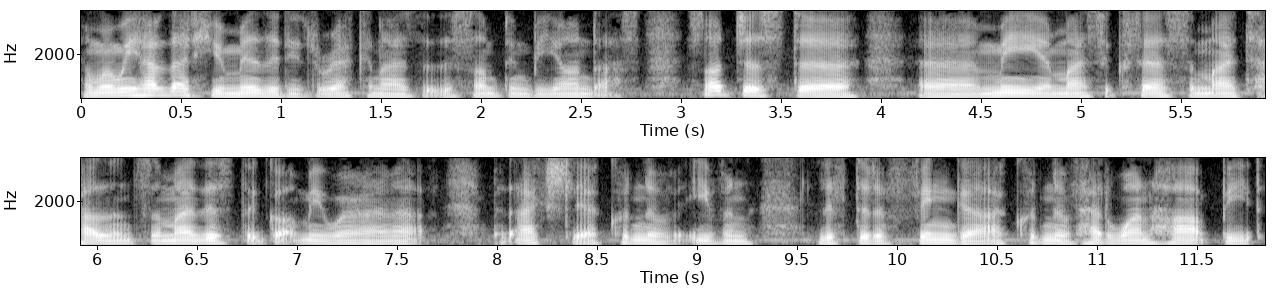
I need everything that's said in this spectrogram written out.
And when we have that humility to recognize that there's something beyond us, it's not just uh, uh, me and my success and my talents and my this that got me where I'm at, but actually, I couldn't have even lifted a finger. I couldn't have had one heartbeat.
